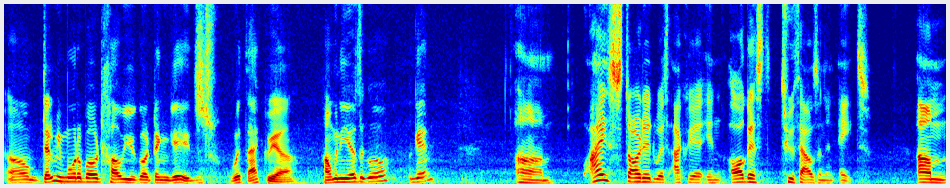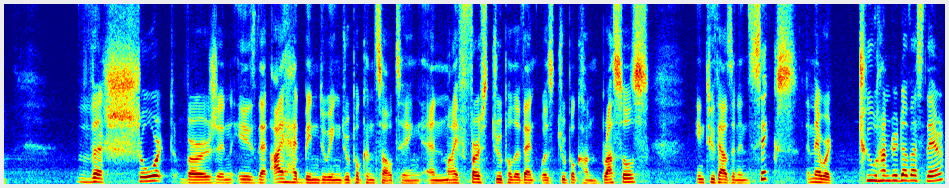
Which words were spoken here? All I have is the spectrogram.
um, tell me more about how you got engaged with Acquia. How many years ago again? Um, I started with Acquia in August 2008. Um, the short version is that I had been doing Drupal consulting, and my first Drupal event was DrupalCon Brussels in 2006, and there were 200 of us there.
